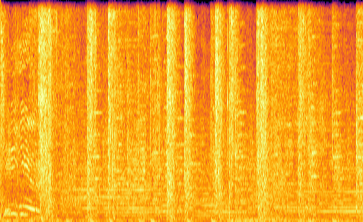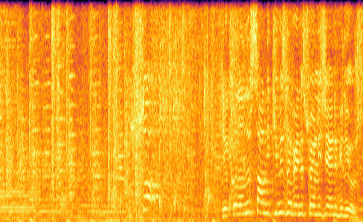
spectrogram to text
İçeri giriyorum. Yakalanırsan ikimiz de beni söyleyeceğini biliyoruz.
